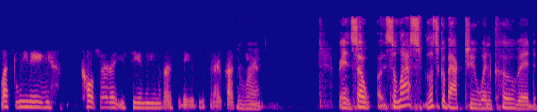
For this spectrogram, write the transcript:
left-leaning culture that you see in the universities is very present right. And so, so last, let's go back to when COVID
